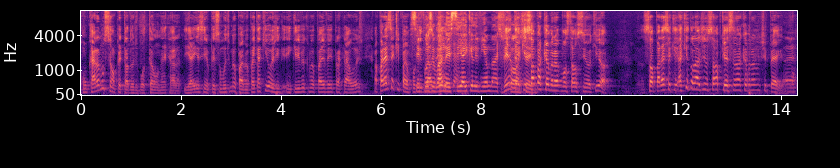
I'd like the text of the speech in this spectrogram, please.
com o cara não ser um apertador de botão, né, cara? E aí, assim, eu penso muito no meu pai. Meu pai tá aqui hoje. Incrível que meu pai veio pra cá hoje. Aparece aqui, pai, um pouquinho Se fosse o Vanessa, aí que ele vinha mais Vem forte. Vem até aqui aí. só pra câmera mostrar o senhor aqui, ó. Só aparece aqui, aqui do ladinho só, porque senão a câmera não te pega. É.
